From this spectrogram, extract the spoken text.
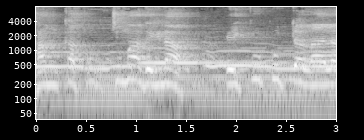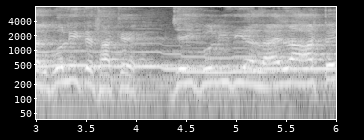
খানকা কু- চুমা দেই না, এই কুকুরটা লায়লার গলিতে থাকে। যেই গলি দিয়া লায়লা আটে,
